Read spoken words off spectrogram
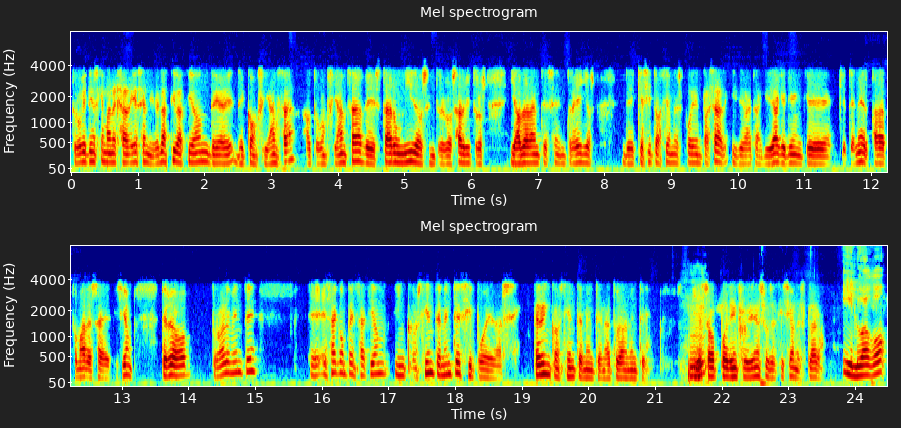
Tú lo que tienes que manejar ahí es el nivel de activación, de, de, confianza, autoconfianza, de estar unidos entre los árbitros y hablar antes entre ellos de qué situaciones pueden pasar y de la tranquilidad que tienen que, que tener para tomar esa decisión. Pero probablemente eh, esa compensación inconscientemente sí puede darse, pero inconscientemente, naturalmente. Mm. Y eso puede influir en sus decisiones, claro. Y luego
